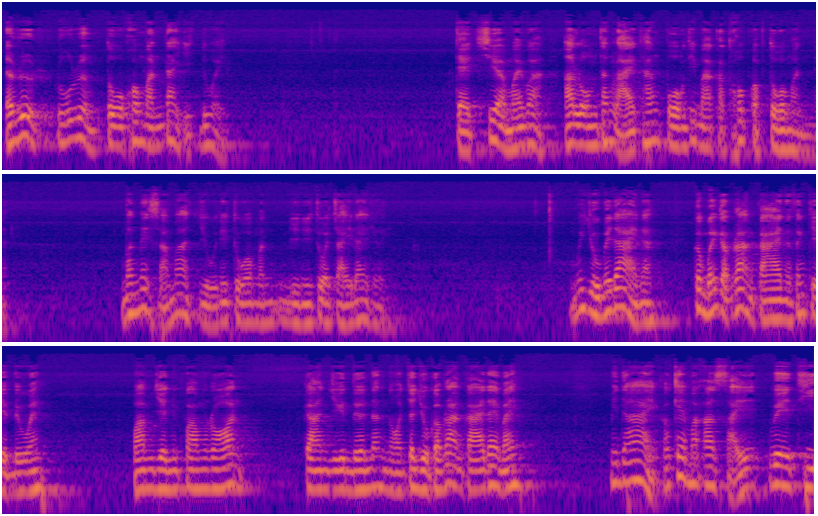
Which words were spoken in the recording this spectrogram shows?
แล้วรู้รู้เรื่องตัวของมันได้อีกด้วย แต่เชื่อไหมว่า อารมณ์ทั้งหลายทั้งปวงที่มากระทบกับตัวมันเนี่ย มันไม่สามารถอยู่ในตัวมันอยู่ในตัวใจได้เลย ไม่อยู่ไม่ได้นะ ก็เหมือนกับร่างกายนะสังเกตดูไหม ความเย็นความร้อน การยืนเดินนั่งนอนจะอยู่กับร่างกายได้ไหม ไม่ได้เขาแค่มาอาศัยเวที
